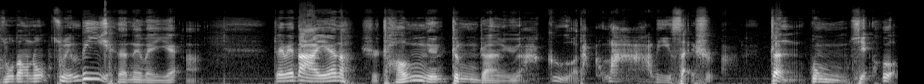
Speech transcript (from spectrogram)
族当中最厉害的那位爷啊。这位大爷呢，是常年征战于啊各大拉力赛事啊，战功显赫，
